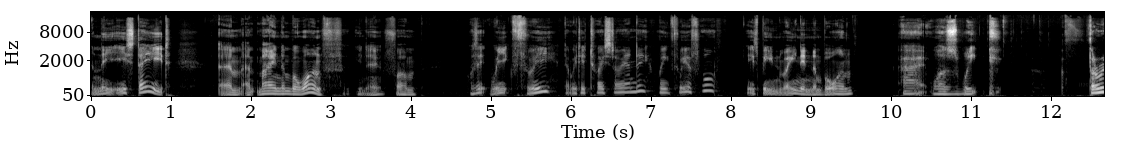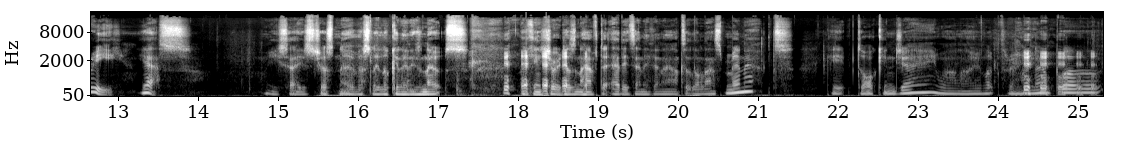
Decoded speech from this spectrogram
and he, he stayed um, at my number one. F- you know, from was it week three that we did Toy Story, Andy? Week three or four? He's been reigning number one. Uh, it was week three, yes. He says, just nervously looking at his notes, making sure he doesn't have to edit anything out at the last minute. Keep talking, Jay, while I look through my notebook.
